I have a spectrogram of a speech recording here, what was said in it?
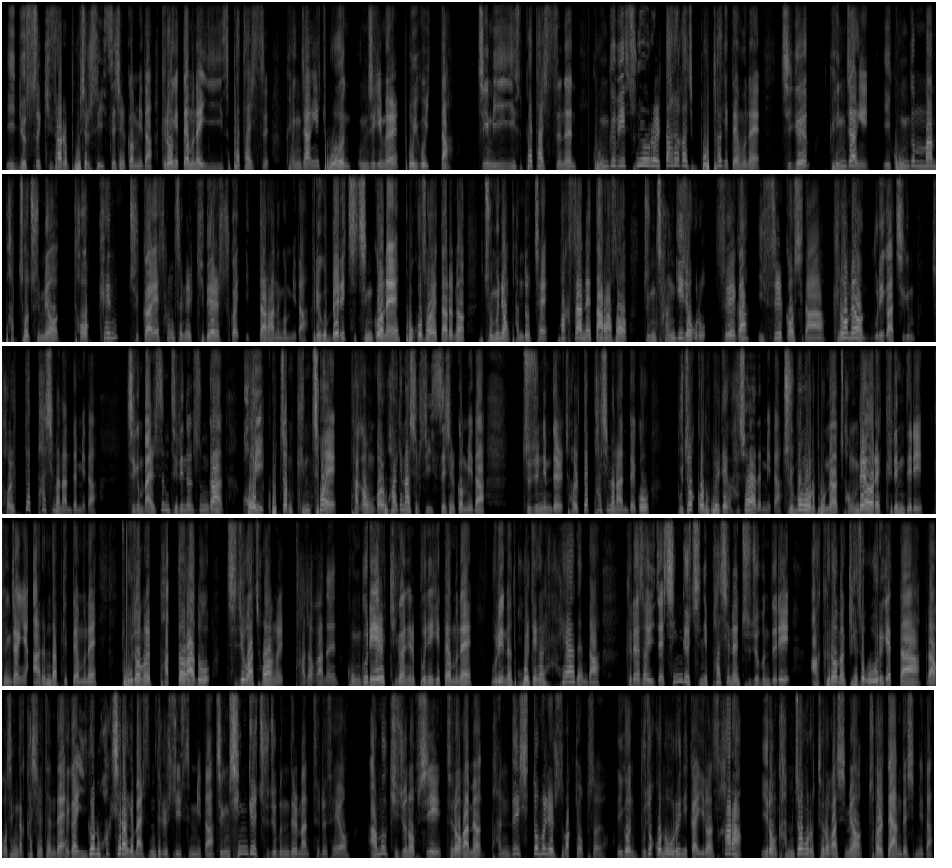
이 뉴스 기사를 보실 수 있으실 겁니다. 그렇기 때문에 이 이스페타시스 굉장히 좋은 움직임을 보이고 있다. 지금 이 이스페타시스는 공급이 수요를 따라가지 못하기 때문에 지금 굉장히 이 공급만 받쳐주면 더 큰 주가의 상승을 기대할 수가 있다라는 겁니다. 그리고 메리츠 증권의 보고서에 따르면 주문형 반도체 확산에 따라서 중장기적으로 수혜가 있을 것이다. 그러면 우리가 지금 절대 파시면 안 됩니다. 지금 말씀드리는 순간 거의 고점 근처에 다가온 걸 확인하실 수 있으실 겁니다. 주주님들 절대 파시면 안 되고 무조건 홀딩 하셔야 됩니다. 주봉으로 보면 정배열의 그림들이 굉장히 아름답기 때문에 조정을 받더라도 지지와 저항을 다져가는 공구리일 기간일 뿐이기 때문에 우리는 홀딩을 해야 된다. 그래서 이제 신규 진입하시는 주주분들이 아 그러면 계속 오르겠다라고 생각하실 텐데 제가 이건 확실하게 말씀드릴 수 있습니다. 지금 신규 주주분들만 들으세요. 아무 기준 없이 들어가면 반드시 또 물릴 수밖에 없어요. 이건 무조건 오르니까 이런 사라 이런 감정으로 들어가시면 절대 안 되십니다.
